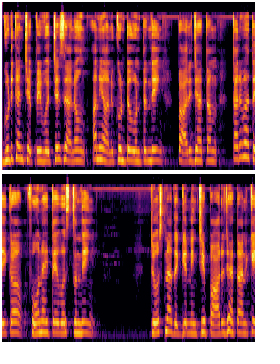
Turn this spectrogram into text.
గుడికని చెప్పి వచ్చేసాను అని అనుకుంటూ ఉంటుంది పారిజాతం. తర్వాత ఇక ఫోన్ అయితే వస్తుంది. జ్యోత్స్న దగ్గర నుంచి పారిజాతానికి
